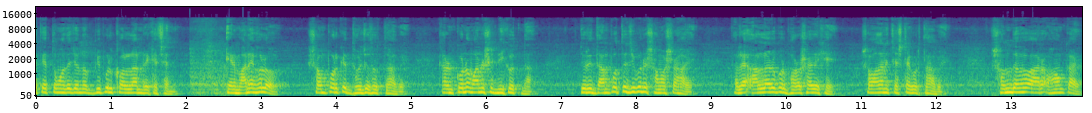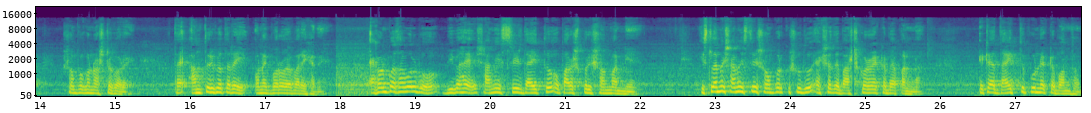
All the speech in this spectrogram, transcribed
এতে তোমাদের জন্য বিপুল কল্যাণ রেখেছেন। এর মানে হলো, সম্পর্কে ধৈর্য ধরতে হবে, কারণ কোনো মানুষের নিখুঁত না। যদি দাম্পত্য জীবনে সমস্যা হয়, তাহলে আল্লাহর উপর ভরসা রেখে সমাধানের চেষ্টা করতে হবে। সন্দেহ আর অহংকার সম্পর্ক নষ্ট করে, তাই আন্তরিকতাটাই অনেক বড় ব্যাপার এখানে। এখন কথা বলব বিবাহে স্বামী স্ত্রীর দায়িত্ব ও পারস্পরিক সম্মান নিয়ে। ইসলামে স্বামী স্ত্রীর সম্পর্ক শুধু একসাথে বাস করার একটা ব্যাপার না, এটা দায়িত্বপূর্ণ একটা বন্ধন।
